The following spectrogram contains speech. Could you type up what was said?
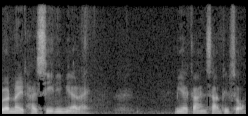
ว่าในธาตุสีนี่มีอะไร มีอาการสามสิบสอง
